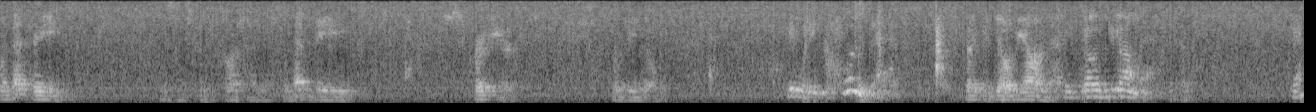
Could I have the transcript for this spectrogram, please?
Would that be, this is of course, would that be Scripture revealed? It would include that. But it could go beyond that. It goes beyond that. Okay.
